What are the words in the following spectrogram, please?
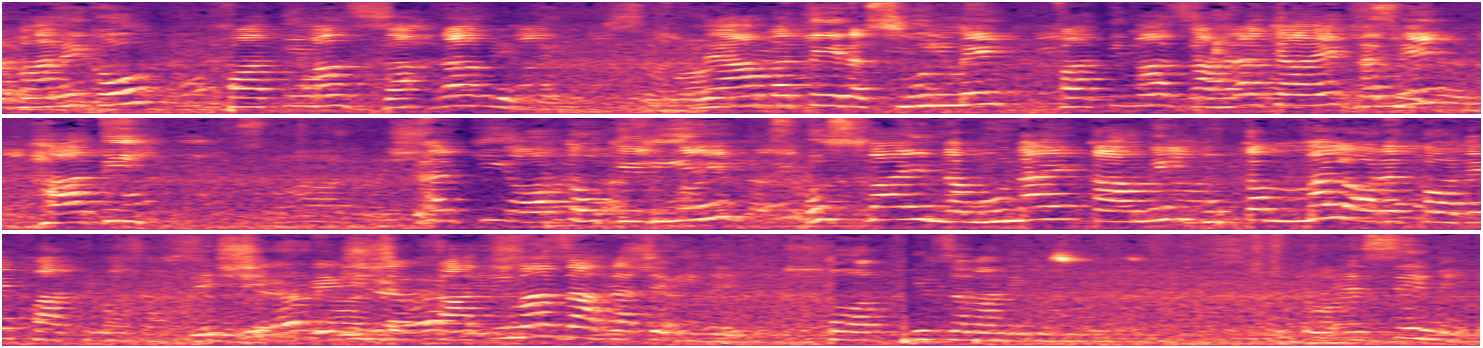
जमाने को फातिमा जहरा मिल गई रसूल में फातिमा जहरा क्या है? घर में हादी। घर की औरतों के लिए उसवाए नमूना कामिल मुकम्मल औरत कौन है? फातिमा जब फातिमा जहरा चली गई तो अब फिर जमाने को ज़रूरत है। ऐसे में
